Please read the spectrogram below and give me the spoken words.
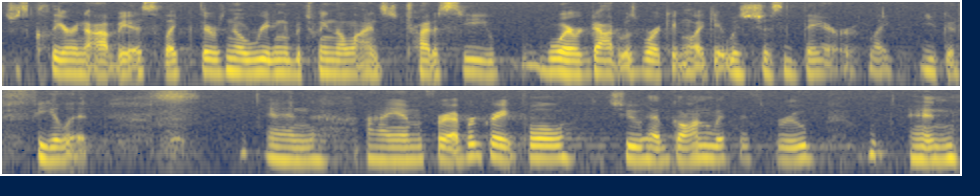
just clear and obvious. Like there was no reading between the lines to try to see where God was working. Like it was just there. Like you could feel it. And I am forever grateful to have gone with this group and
